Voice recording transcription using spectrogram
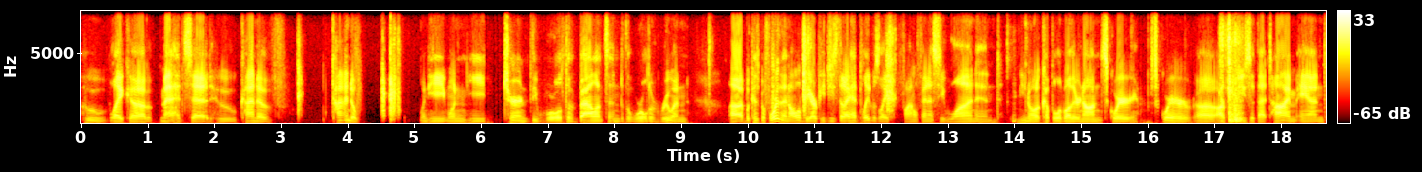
who, like uh, Matt had said, who kind of, kind of, when he when he turned the world of balance into the world of ruin. Uh, because before then, all of the RPGs that I had played was like Final Fantasy One and you know a couple of other non-square square uh, RPGs at that time, and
